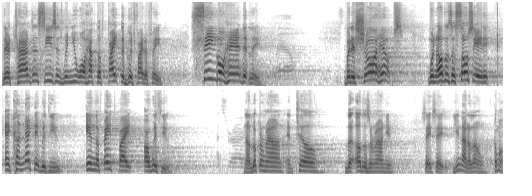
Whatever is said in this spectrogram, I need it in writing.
there are times and seasons when you will have to fight the good fight of faith single handedly. But it sure helps when others associated and connected with you in the faith fight are with you. Now look around and tell the others around you, say, say, you're not alone. Come on.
